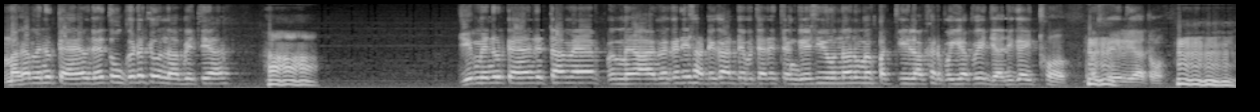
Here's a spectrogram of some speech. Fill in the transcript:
ਮੈਂ ਕਿਹਾ ਮੈਨੂੰ ਟਾਈਮ ਦੇ ਤੂੰ ਕਿਹੜਾ ਝੋਨਾ ਵੇਚਿਆ? ਹਾਂ ਹਾਂ ਹਾਂ। ਜੀ ਮੈਨੂੰ ਟਾਈਮ ਦਿੱਤਾ ਮੈਂ ਮੈਂ ਆ ਮੈਂ ਕਹਿੰਦੀ ਸਾਡੇ ਘਰ ਦੇ ਵਿਚਾਰੇ ਚੰਗੇ ਸੀ ਉਹਨਾਂ ਨੂੰ ਮੈਂ 25 ਲੱਖ ਰੁਪਇਆ ਭੇਜਿਆ ਸੀਗਾ ਇੱਥੋਂ ਆਸਟ੍ਰੇਲੀਆ ਤੋਂ। ਹੂੰ ਹੂੰ ਹੂੰ।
